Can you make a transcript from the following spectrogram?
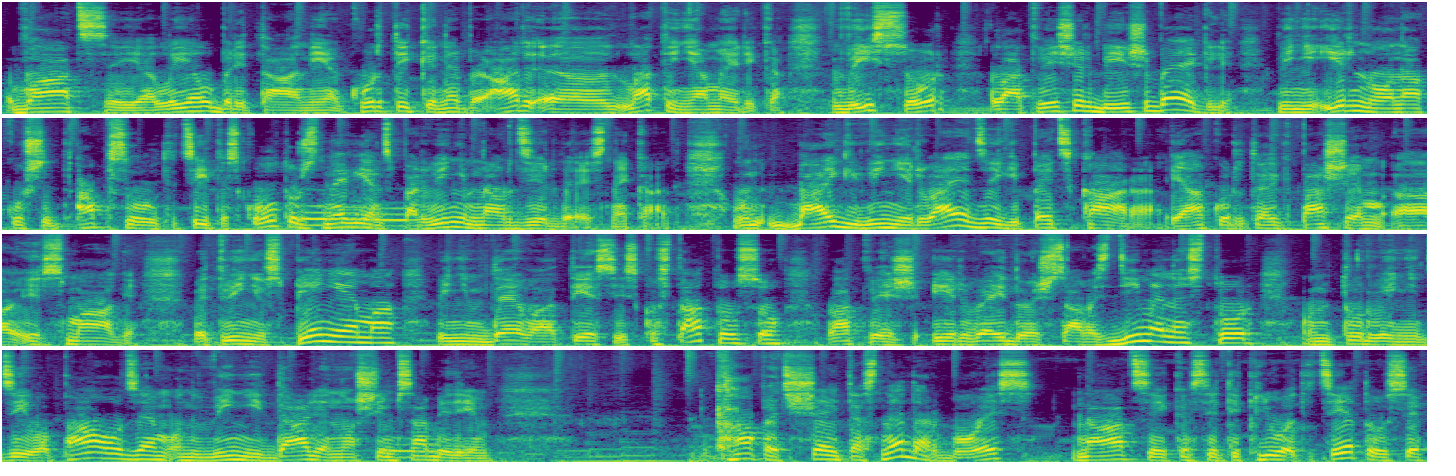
Vācija, Lielbritānija, kur tikai nebija ar, uh, Latvija Amerika. Visur latvieši ir bijuši bēgļi. Viņi ir nonākuši absolūti citas kultūras, neviens par viņiem nav dzirdējis nekādu. Un baigi viņi ir vajadzīgi pēc kara, ja, kur pašiem uh, ir smagi. Bet viņus pieņēma, viņiem deva tiesisku statusu, latvieši ir veidojuši savas ģimenes tur, un tur viņi dzīvo paudzēm, un viņi daļa no šīm sabiedrībām. Kāpēc šeit tas nedarbojas? Nācija, kas ir tik ļoti cietusi,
